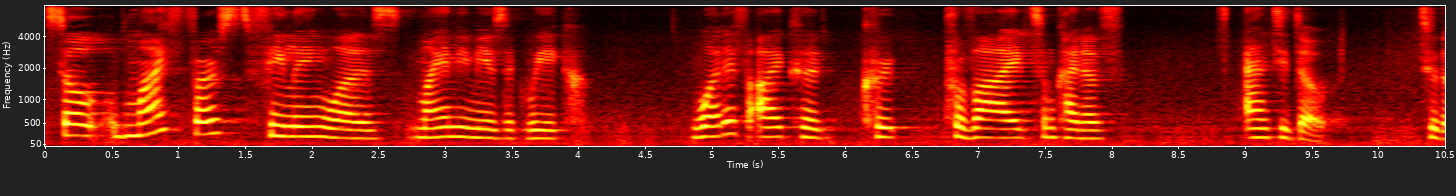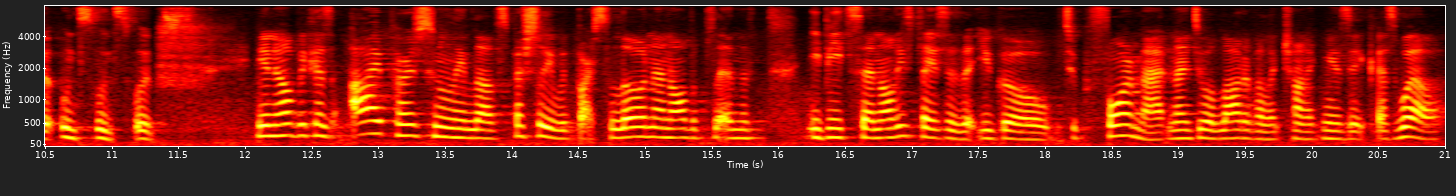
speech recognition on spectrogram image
So my first feeling was Miami Music Week. What if I could provide some kind of antidote to the uns, uns, uns? You know, because I personally love, especially with Barcelona and all the and the Ibiza and all these places that you go to perform at, and I do a lot of electronic music as well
